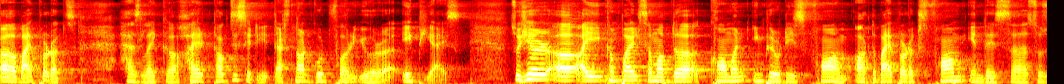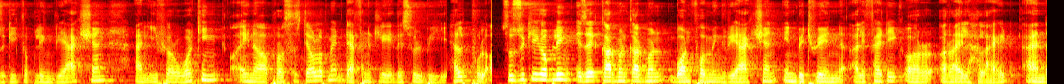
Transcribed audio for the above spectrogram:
uh, byproducts has like a higher toxicity, that's not good for your uh, APIs. So here uh, I compiled some of the common impurities form or the byproducts form in this uh, Suzuki coupling reaction and if you're working in a process development definitely this will be helpful. Suzuki coupling is a carbon-carbon bond forming reaction in between aliphatic or aryl halide and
